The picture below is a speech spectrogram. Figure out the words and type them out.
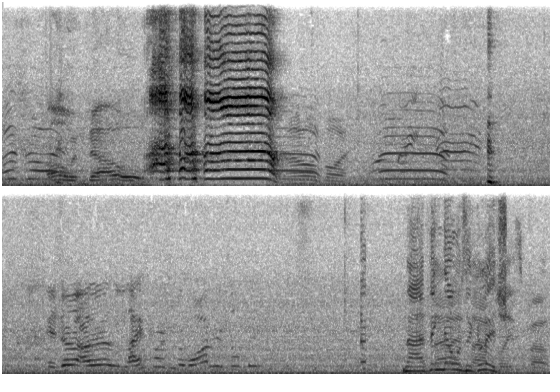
Oh no. no! Oh! Oh, boy. Is there are there lifeguards in the water or something? Nah, I think that was a glitch. police boat.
